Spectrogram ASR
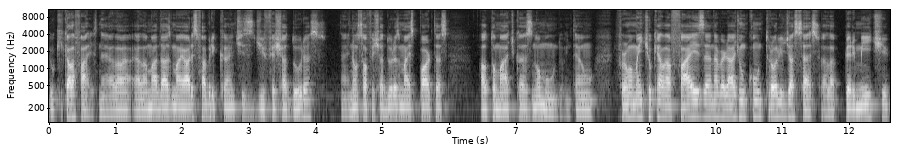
O que, que ela faz? Né? Ela, ela é uma das maiores fabricantes de fechaduras, né? não só fechaduras, mas portas automáticas no mundo. Então, formalmente o que ela faz é, na verdade, um controle de acesso. Ela permite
